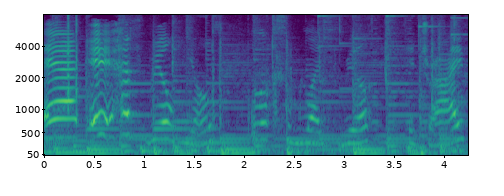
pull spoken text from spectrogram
and it has real wheels. It looks like real to drive,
